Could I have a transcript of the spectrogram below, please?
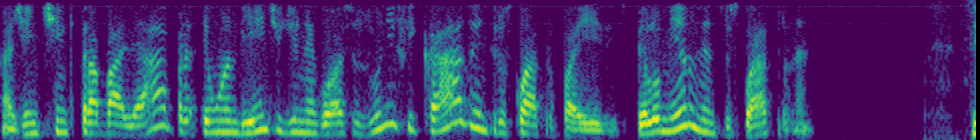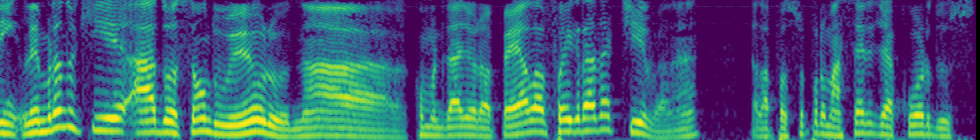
A gente tinha que trabalhar para ter um ambiente de negócios unificado entre os quatro países, pelo menos entre os quatro, né? Sim, lembrando que a adoção do euro na comunidade europeia ela foi gradativa, né? Ela passou por uma série de acordos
